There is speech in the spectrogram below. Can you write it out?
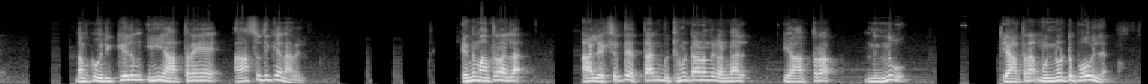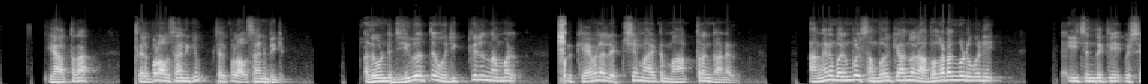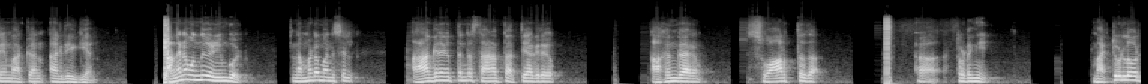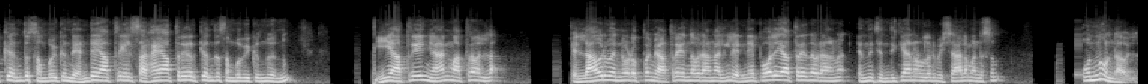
നമുക്ക് ഒരിക്കലും ഈ യാത്രയെ ആസ്വദിക്കാനാവില്ല. എന്ന് മാത്രമല്ല ആ ലക്ഷ്യത്തെ എത്താൻ ബുദ്ധിമുട്ടാണെന്ന് കണ്ടാൽ യാത്ര നിന്നുപോകും. യാത്ര മുന്നോട്ട് പോവില്ല. യാത്ര ചിലപ്പോൾ അവസാനിക്കും ചിലപ്പോൾ അവസാനിപ്പിക്കും. അതുകൊണ്ട് ജീവിതത്തെ ഒരിക്കലും നമ്മൾ ഒരു കേവല ലക്ഷ്യമായിട്ട് മാത്രം കാണരുത്. അങ്ങനെ വരുമ്പോൾ സംഭവിക്കാവുന്ന ഒരു അപകടം കൂടി ഈ ചിന്തയ്ക്ക് വിഷയമാക്കാൻ ആഗ്രഹിക്കുകയാണ്. അങ്ങനെ വന്നു കഴിയുമ്പോൾ നമ്മുടെ മനസ്സിൽ ആഗ്രഹത്തിന്റെ സ്ഥാനത്ത് അത്യാഗ്രഹം അഹങ്കാരം സ്വാർത്ഥത തുടങ്ങി. മറ്റുള്ളവർക്ക് എന്ത് സംഭവിക്കുന്നു എന്റെ യാത്രയിൽ സഹയാത്രികർക്ക് എന്ത് സംഭവിക്കുന്നു എന്നും ഈ യാത്രയിൽ ഞാൻ മാത്രമല്ല എല്ലാവരും എന്നോടൊപ്പം യാത്ര ചെയ്യുന്നവരാണ് അല്ലെങ്കിൽ എന്നെ പോലെ യാത്ര ചെയ്യുന്നവരാണ് എന്ന് ചിന്തിക്കാനുള്ള ഒരു വിശാല മനസ്സും ഒന്നും ഉണ്ടാവില്ല.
